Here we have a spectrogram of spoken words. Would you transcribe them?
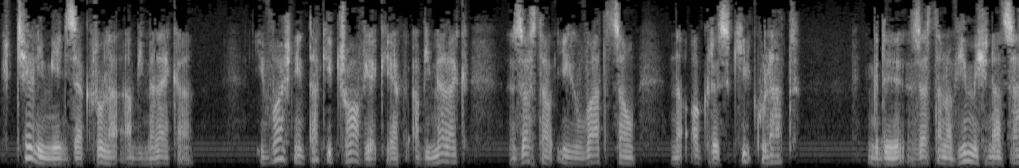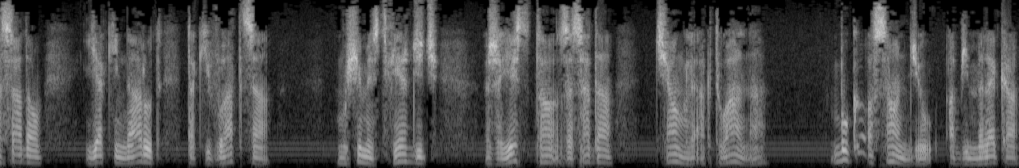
chcieli mieć za króla Abimeleka i właśnie taki człowiek jak Abimelek został ich władcą na okres kilku lat. Gdy zastanowimy się nad zasadą, jaki naród, taki władca, musimy stwierdzić, że jest to zasada ciągle aktualna. Bóg osądził Abimeleka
